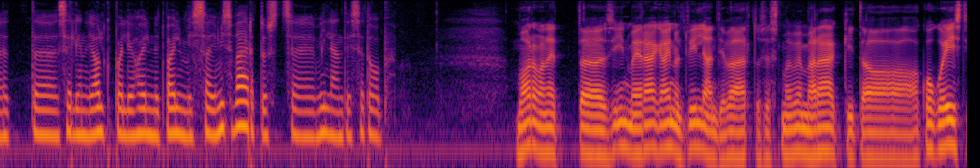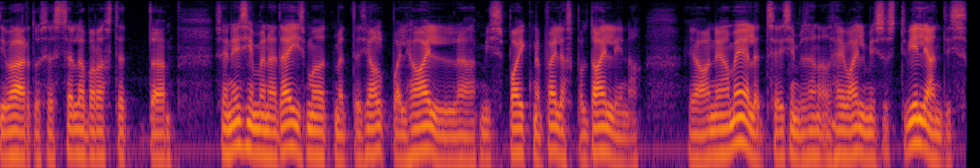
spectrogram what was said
et äh, selline jalgpallihall nüüd valmis sai, mis väärtust see Viljandisse toob? ma arvan, et äh, siin me ei räägi ainult Viljandi väärtusest, me võime rääkida kogu Eesti väärtusest, sellepärast et äh, see on esimene täismõõtmetes jalgpallihall, mis paikneb väljaspool Tallinna ja on hea meel, et see esimesena sai valmis just Viljandis,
